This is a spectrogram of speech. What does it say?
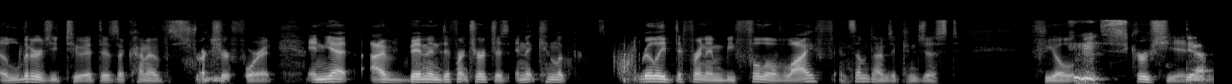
a liturgy to it. There's a kind of structure hmm. for it, and yet I've been in different churches, and it can look really different and be full of life, and sometimes it can just feel hmm. excruciating. Yeah,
